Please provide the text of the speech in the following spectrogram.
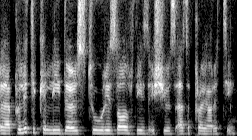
uh, political leaders to resolve these issues as a priority.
